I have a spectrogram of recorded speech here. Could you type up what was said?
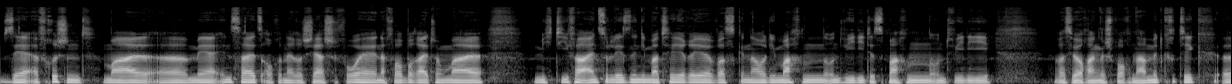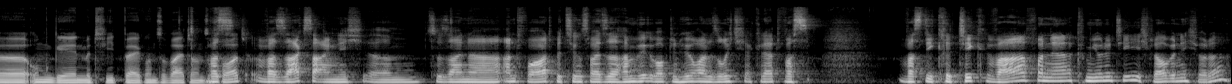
sehr erfrischend, mal äh, mehr Insights, auch in der Recherche vorher, in der Vorbereitung mal mich tiefer einzulesen in die Materie, was genau die machen und wie die das machen und wie die was wir auch angesprochen haben, mit Kritik äh, umgehen, mit Feedback und so weiter und so was, fort. Was sagst du eigentlich ähm, zu seiner Antwort, beziehungsweise haben wir überhaupt den Hörern so richtig erklärt, was, was die Kritik war von der Community? Ich glaube nicht, oder?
